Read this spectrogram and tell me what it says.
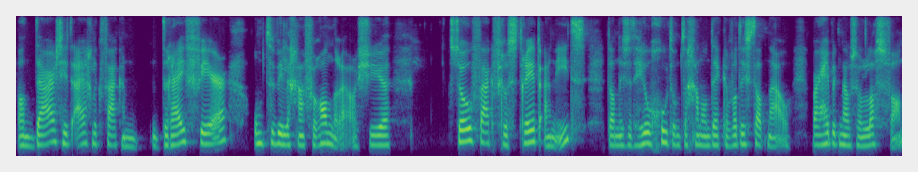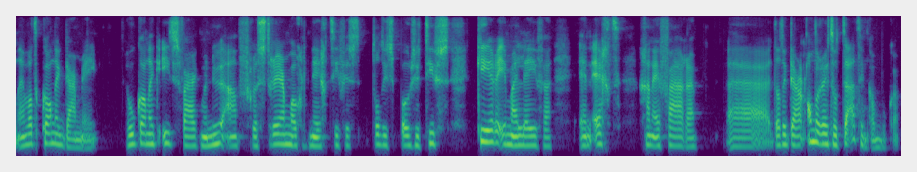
Want daar zit eigenlijk vaak een drijfveer om te willen gaan veranderen. Als je je zo vaak frustreert aan iets, dan is het heel goed om te gaan ontdekken, wat is dat nou? Waar heb ik nou zo'n last van en wat kan ik daarmee? Hoe kan ik iets waar ik me nu aan frustreer, mogelijk negatief is, tot iets positiefs keren in mijn leven en echt gaan ervaren uh, dat ik daar een ander resultaat in kan boeken?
